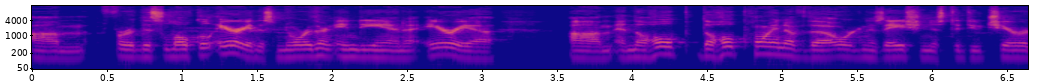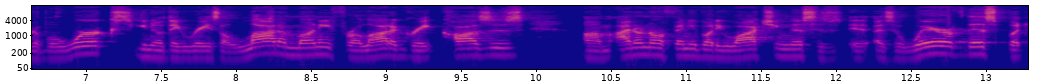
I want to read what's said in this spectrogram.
um, for this local area, this Northern Indiana area. Um, and the whole the whole point of the organization is to do charitable works. You know, they raise a lot of money for a lot of great causes. Um, I don't know if anybody watching this is, is aware of this, but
